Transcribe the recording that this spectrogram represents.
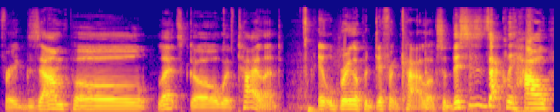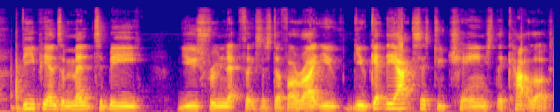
for example, let's go with Thailand. It will bring up a different catalog. So this is exactly how VPNs are meant to be used through Netflix and stuff, all right? You you get the access to change the catalogs.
